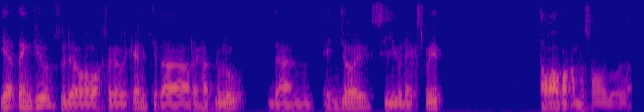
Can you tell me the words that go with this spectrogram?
Ya, thank you. Sudah waktunya weekend. Kita rehat dulu dan enjoy. See you next week. Tahu apa kamu soal bola?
